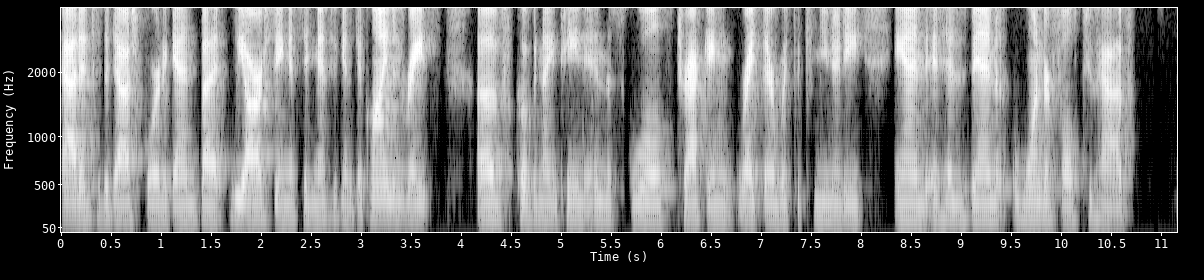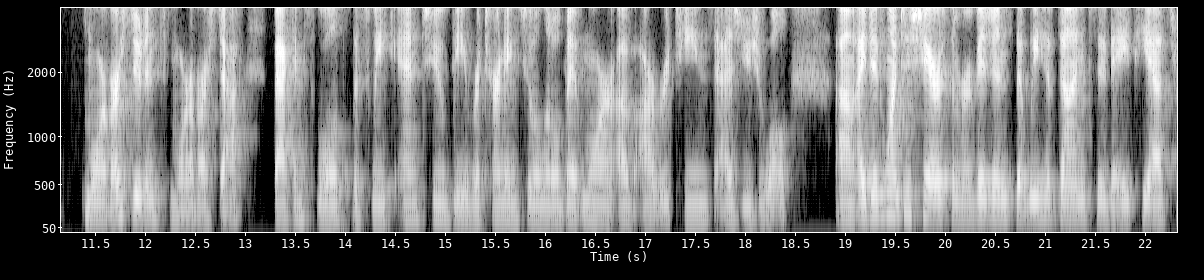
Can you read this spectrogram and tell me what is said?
added to the dashboard again, but we are seeing a significant decline in rates of COVID-19 in the schools, tracking right there with the community. And it has been wonderful to have more of our students, more of our staff back in schools this week and to be returning to a little bit more of our routines as usual. Um, I did want to share some revisions that we have done to the APS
